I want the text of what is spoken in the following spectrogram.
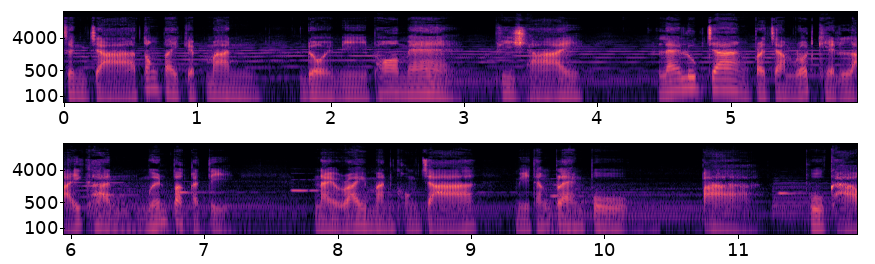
ซึ่งจ๋าต้องไปเก็บมัน โดยมีพ่อแม่ พี่ชาย และลูกจ้างประจำรถเข็นหลายคันเหมือนปกติ ในไร่มันของจ๋ามีทั้งแปลงปลูก ป่า ภูเขา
